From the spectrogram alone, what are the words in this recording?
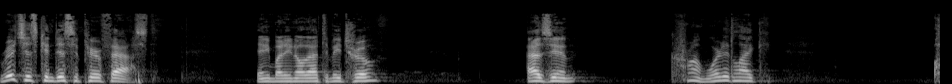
riches can disappear fast. Anybody know that to be true? As in, crumb, where did like,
